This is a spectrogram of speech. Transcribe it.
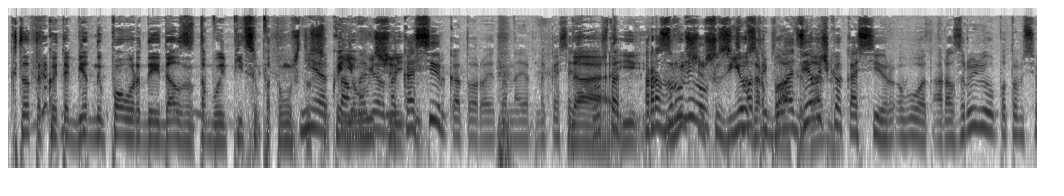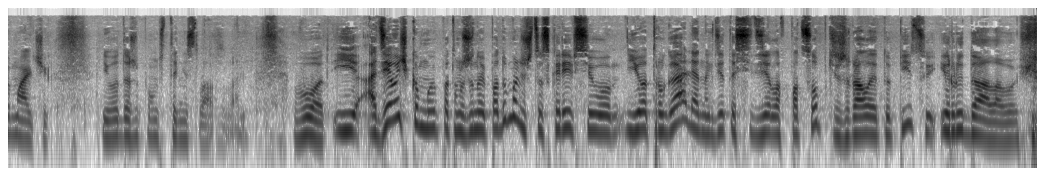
кто какой-то бедный повар доедал за тобой пиццу, потому что, Нет, сука, там, ее наверное, вышли. кассир, который это, наверное, косячил. Да, потому что разруливал, из ее смотри, была зарплаты, девочка да. кассир, вот, а разруливал потом все мальчик. Его даже, по-моему, Станислав звали. Вот. И, а девочка, мы потом с женой подумали, что, скорее всего, ее отругали, она где-то сидела в подсобке, жрала эту пиццу и рыдала вообще.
